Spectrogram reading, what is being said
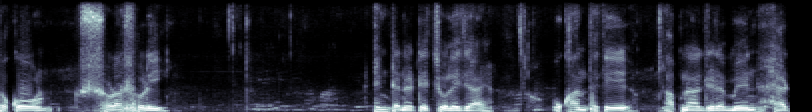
তখন সরাসরি ইন্টারনেটে চলে যায়। ওখান থেকে আপনার যেটা মেন হেড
